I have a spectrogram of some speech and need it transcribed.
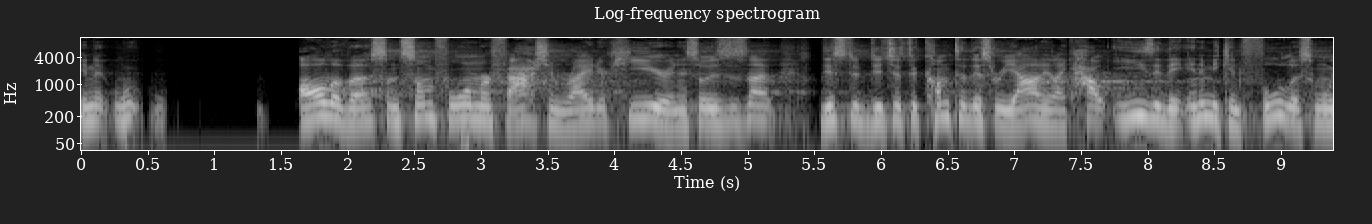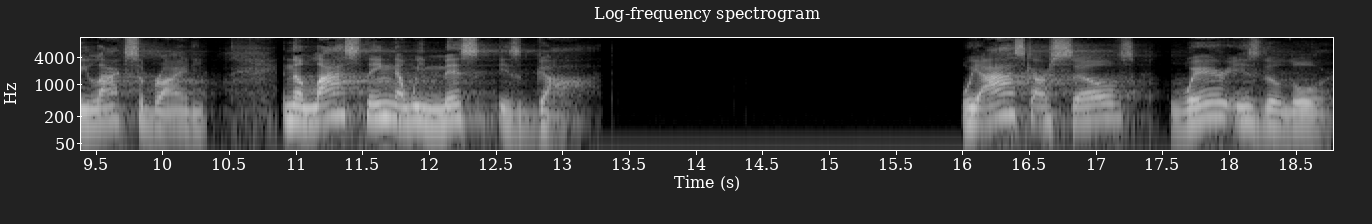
And it, all of us in some form or fashion, right, are here. And so this is not this to, just to come to this reality, like how easy the enemy can fool us when we lack sobriety. And the last thing that we miss is God. We ask ourselves, where is the Lord?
